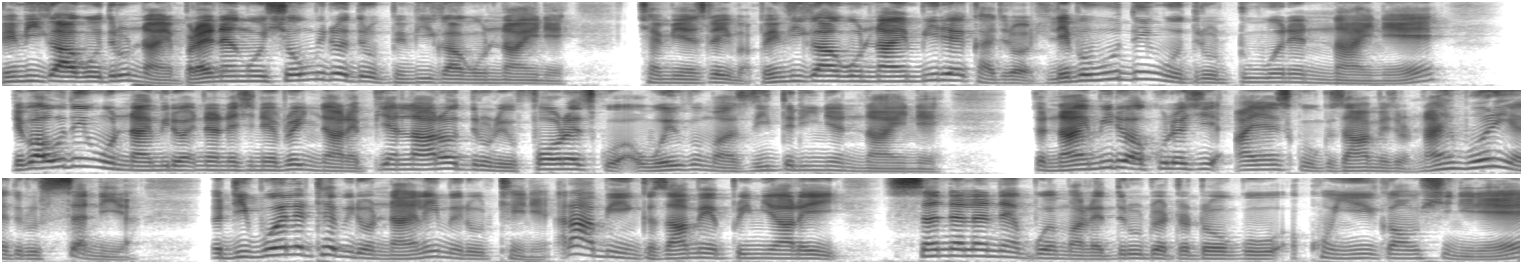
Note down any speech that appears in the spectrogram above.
Benfica ကိုသူတို့နိုင် Brighton ကိုရှုံးပြီးတော့သူတို့ Benfica ကိုနိုင်တယ် Champions League မှာ Benfica ကိုနိုင်ပြီးတဲ့အခါကျတော့ Liverpool တင်းကိုသူတို့2-1နဲ့နိုင်တယ် လီဗာပူးတင်းကိုနိုင်ပြီးတော့ international break နားတယ်ပြန်လာတော့သူတို့တွေ forest ကို away ကမှာ Z3 နဲ့နိုင်တယ်ဆိုတော့နိုင်ပြီးတော့အခုလက်ရှိ IS ကိုကစားမယ်ဆိုတော့နိုင်ပွဲတွေကသူတို့ဆက်နေတာဆိုတော့ဒီပွဲလည်းထက်ပြီးတော့နိုင်လိမ့်မယ်လို့ထင်တယ်အဲ့ဒါအပြင်ကစားမဲ့ Premier League Sunderland နဲ့ပွဲမှာလည်းသူတို့အတွက်တော်တော်ကိုအခွင့်အရေးကောင်းရှိနေတယ်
